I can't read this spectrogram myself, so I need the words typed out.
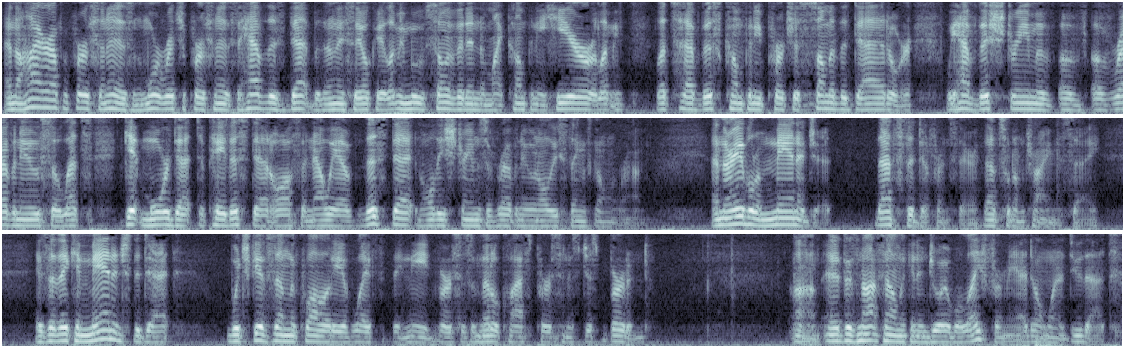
And the higher up a person is, and the more rich a person is, they have this debt, but then they say, okay, let me move some of it into my company here, or let me let's have this company purchase some of the debt, or we have this stream of, of, of revenue, so let's get more debt to pay this debt off, and now we have this debt and all these streams of revenue and all these things going around. And they're able to manage it. That's the difference there. That's what I'm trying to say. Is that they can manage the debt, which gives them the quality of life that they need, versus a middle class person is just burdened um, and it does not sound like an enjoyable life for me. I don't want to do that.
